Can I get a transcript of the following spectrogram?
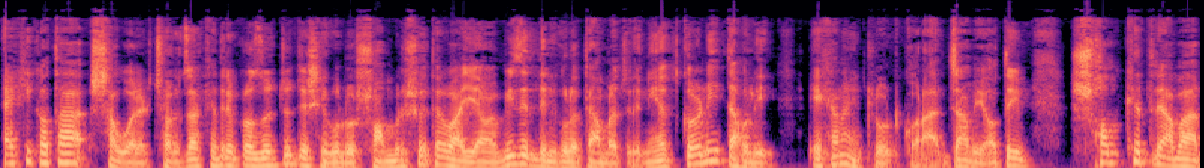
একই কথা সাওয়ারের ছরজার ক্ষেত্রে প্রযোজ্য যে সেগুলো সমৃদ্ধ বা ইয়ামা বীজের দিনগুলোতে আমরা যদি নিয়ত করে নিই, তাহলে এখানে ইনক্লুড করা যাবে। অতএব, সব ক্ষেত্রে আবার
